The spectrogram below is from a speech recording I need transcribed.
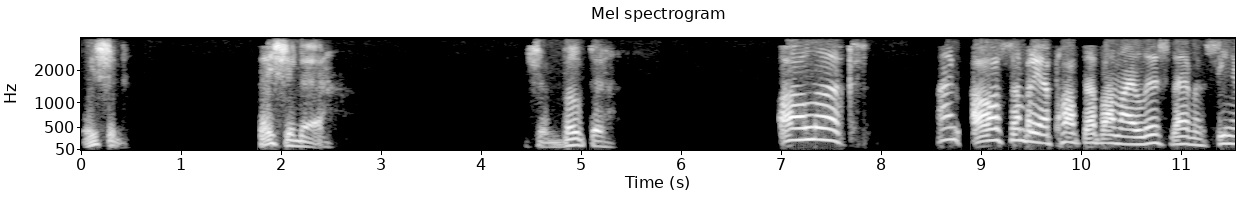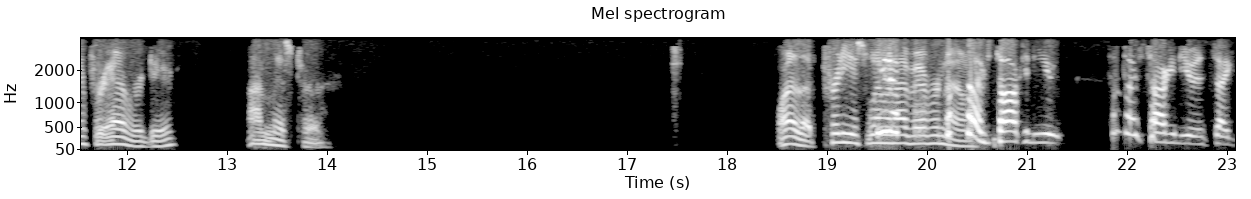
We should they should uh should vote to Oh look. I'm oh somebody I popped up on my list I haven't seen her forever, dude. I missed her. One of the prettiest women You know, I've ever known. Sometimes talking to you, sometimes talking to you is like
